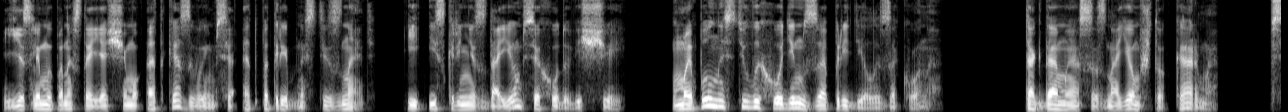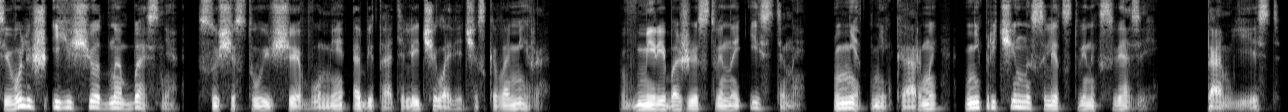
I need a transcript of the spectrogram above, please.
Если мы по-настоящему отказываемся от потребности знать и искренне сдаемся ходу вещей, мы полностью выходим за пределы закона. Тогда мы осознаем, что карма — всего лишь еще одна басня, существующая в уме обитателей человеческого мира. В мире божественной истины нет ни кармы, ни причинно-следственных связей. Там есть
